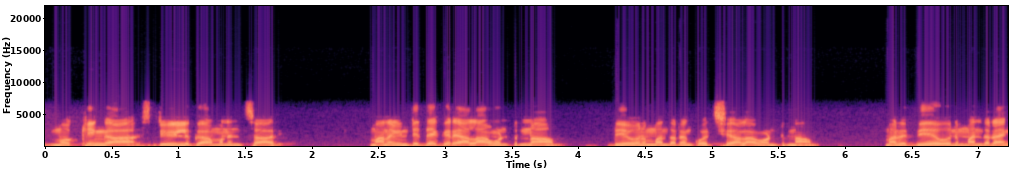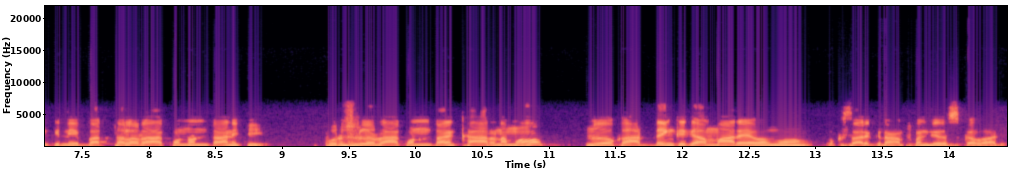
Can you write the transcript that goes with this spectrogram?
ముఖ్యంగా స్త్రీలు గమనించాలి. మన ఇంటి దగ్గర ఎలా ఉంటున్నాం? దేవుని మందిరంకి వచ్చి ఎలా ఉంటున్నాం? మరి దేవుని మందిరానికి నీ భర్తలు రాకుండా ఉండటానికి పురుషులు రాకుండా ఉండటానికి కారణము నువ్వు ఒక అడ్డంకిగా మారేవేమో. ఒకసారి జ్ఞాపకం చేసుకోవాలి.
